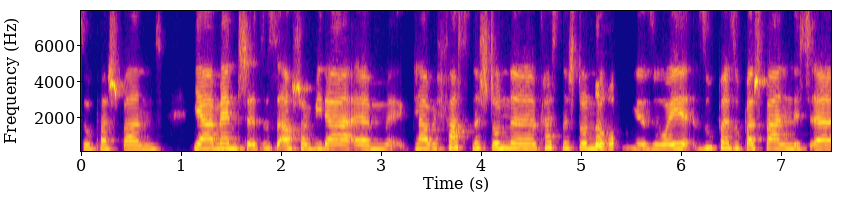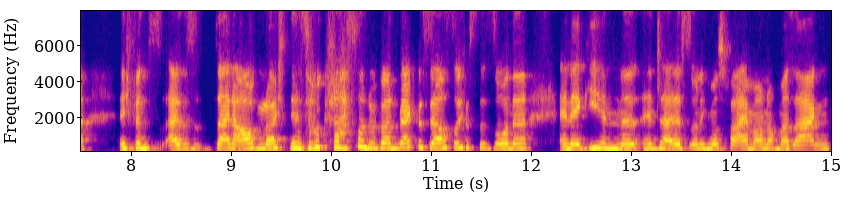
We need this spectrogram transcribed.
Super spannend. Ja, Mensch, es ist auch schon wieder, ähm, glaube ich, fast eine Stunde, fast eine Stunde rum hier so. Super, super spannend. Ich, äh, ich finde es, also deine Augen leuchten ja so krass und man merkt es ja auch so, dass da so eine Energie hin, hinter ist. Und ich muss vor allem auch nochmal sagen,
